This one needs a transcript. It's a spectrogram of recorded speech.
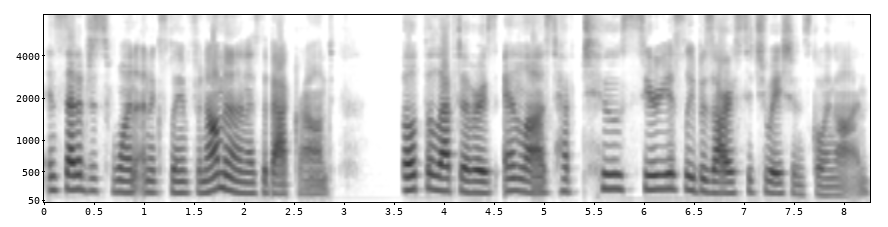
Instead of just one unexplained phenomenon as the background, both The Leftovers and Lost have two seriously bizarre situations going on,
